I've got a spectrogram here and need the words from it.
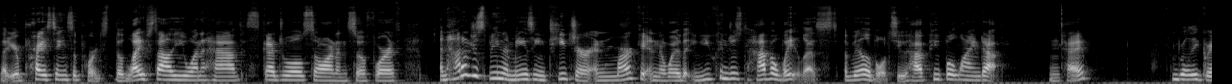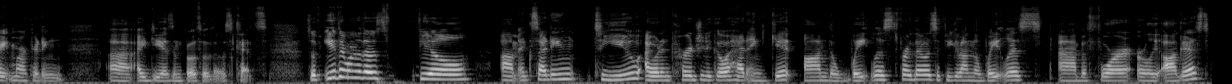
that your pricing supports the lifestyle you want to have, schedule, so on and so forth, and how to just be an amazing teacher and market in a way that you can just have a wait list available to, have people lined up. Okay. Really great marketing uh, ideas in both of those kits. So if either one of those feel um, exciting to you, I would encourage you to go ahead and get on the wait list for those. If you get on the wait list uh, before early August,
